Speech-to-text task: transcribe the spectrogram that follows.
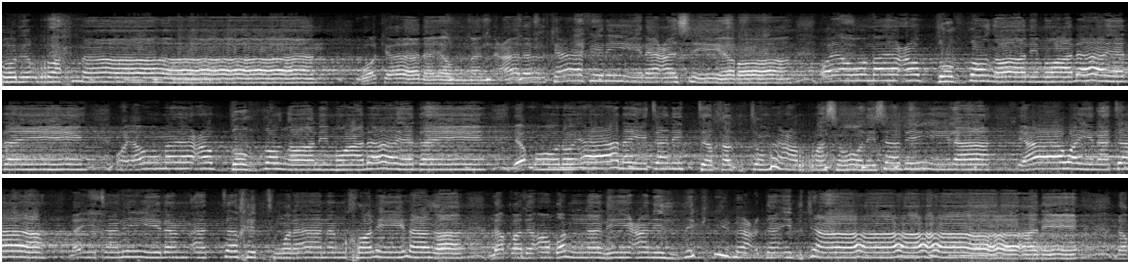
وكان يوما على الكافرين عسيرا ويوم يعض الظالم على يديه ويوم يعض الظالم على يديه. يقول يا ليتني اتخذت مع الرسول سبيلا يا ويلتاه ليتني لم أتخذ فلانا خليلا لقد أضلني عن الذكر بعد إذ جاءني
